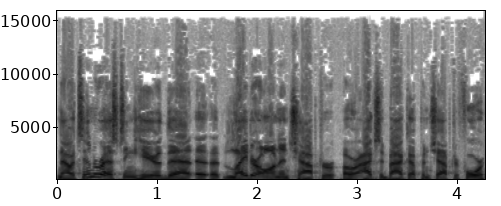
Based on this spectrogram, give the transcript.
Now, it's interesting here that uh, uh later on in chapter, or actually back up in chapter 4,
